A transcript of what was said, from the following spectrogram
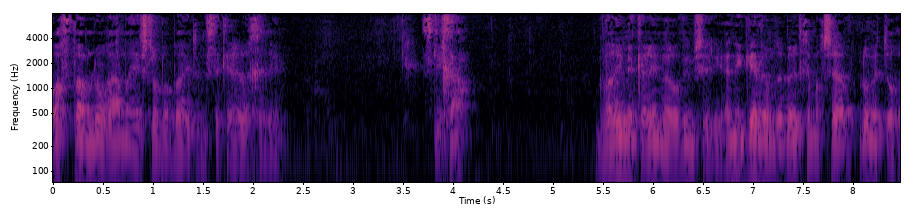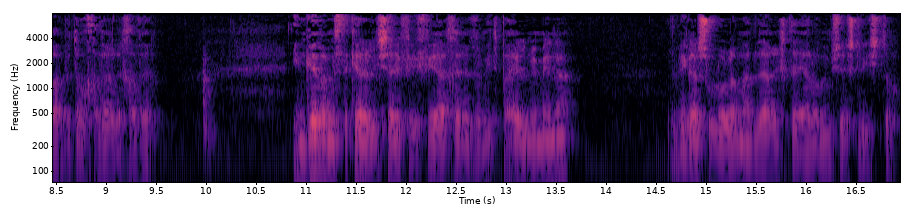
הוא אף פעם לא ראה מה יש לו בבית, הוא מסתכל על אחרים. סליחה, גברים יקרים ואהובים שלי, אני גבר, מדבר איתכם עכשיו לא בתור רב, בתור חבר לחבר. אם גבר מסתכל על אישה יפהפייה אחרת ומתפעל ממנה, זה בגלל שהוא לא למד להעריך את היהלומים שיש לאשתו.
